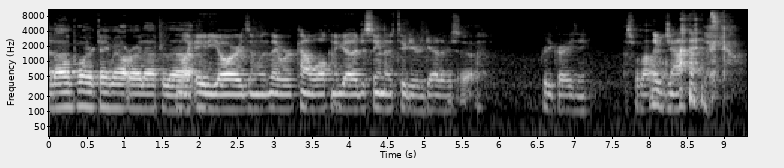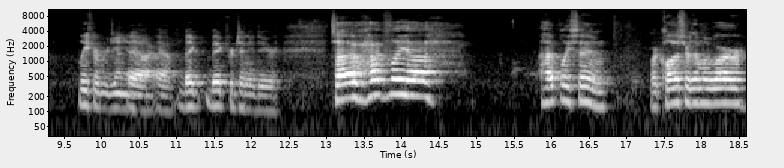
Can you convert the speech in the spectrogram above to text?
that. nine pointer came out right after that. like 80 yards, and when they were kind of walking together, just seeing those two deer together is yeah, pretty crazy. that's what I. They're giants. At least for Virginia, they yeah, are. yeah, big, big Virginia deer. So hopefully, uh, hopefully soon. We're closer than we were,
